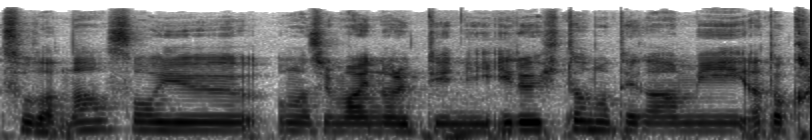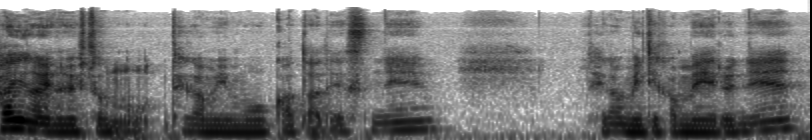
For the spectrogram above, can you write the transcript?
そうだな。そういう同じマイノリティにいる人の手紙あと海外の人の手紙も多かったですね。手紙っていうかメールね。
